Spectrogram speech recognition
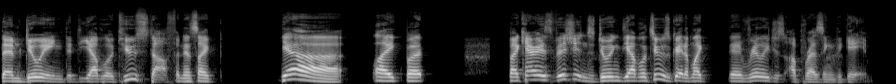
them doing the Diablo 2 stuff. And it's like, yeah, like, but Vicarious Visions doing Diablo 2 is great. I'm like, they're really just upresing the game.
